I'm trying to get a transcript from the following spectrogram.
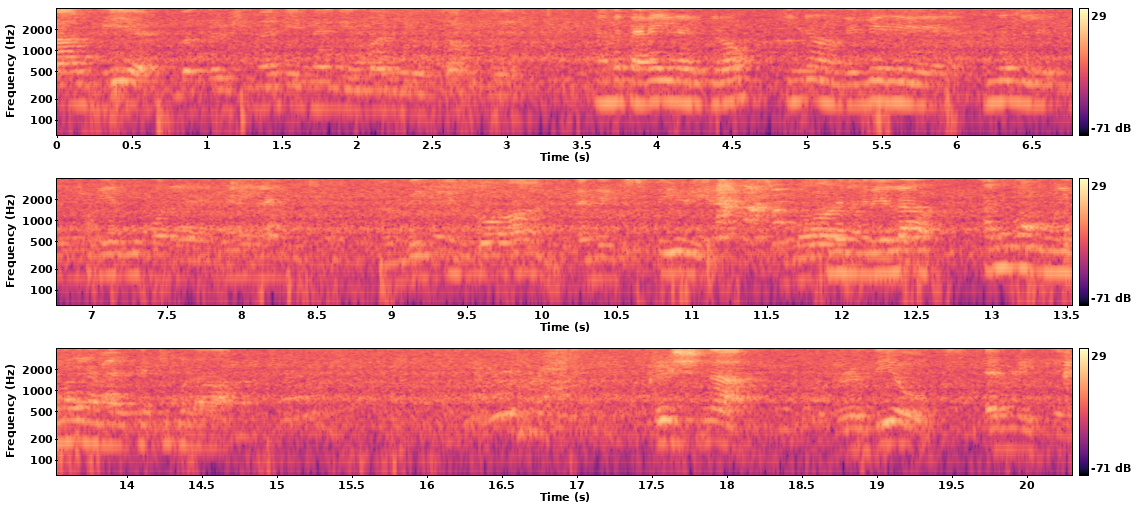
down here, but there's many, many levels up there. நம்ம தரையில் இருக்கிறோம் இன்னும் வெவ்வேறு அங்கங்கள் இருக்குது உயர்ந்து போகிற நிலையில more. அதை நம்ம எல்லாம் அனுபவத்து மூலியமாக நம்ம அதை பெற்றுக்கொள்ளலாம் Krishna reveals everything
